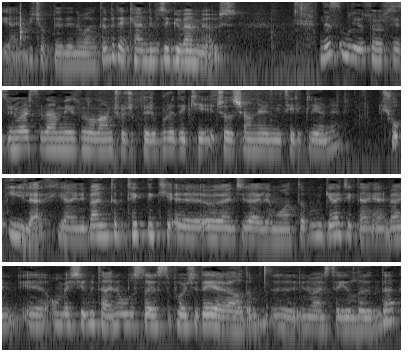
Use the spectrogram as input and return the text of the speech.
yani birçok nedeni var tabii de kendimize güvenmiyoruz. Nasıl buluyorsunuz siz üniversiteden mezun olan çocukları, buradaki çalışanların niteliklerini? Çok iyiler. Yani ben tabii teknik e, öğrencilerle muhatabım. Gerçekten yani ben e, 15-20 tane uluslararası projede yer aldım e, üniversite yıllarında.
